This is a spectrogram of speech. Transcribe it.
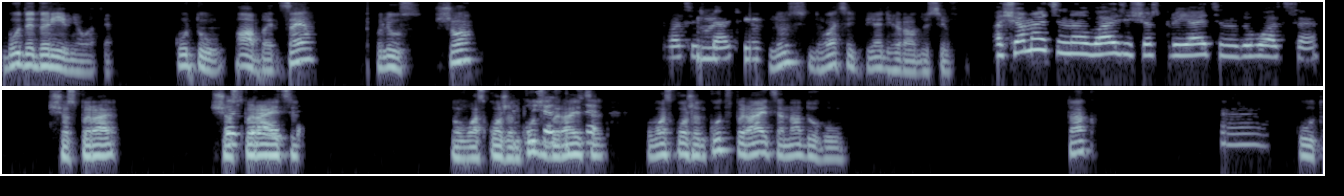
буде дорівнювати куту АБЦ плюс що? 25. Плюс 25 градусів. А що мається на увазі, що сприяється на дугу АЦ? Що спирає, що Що спирається. Ну, у вас кожен кут що збирається. У вас кожен кут спирається на дугу. Так? А, Кут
